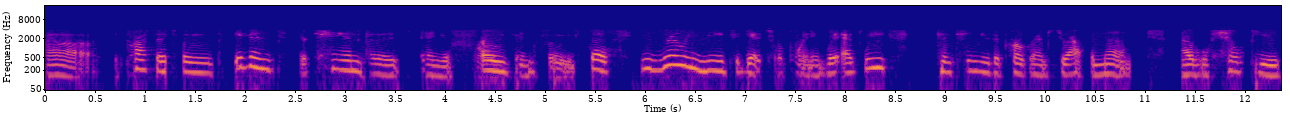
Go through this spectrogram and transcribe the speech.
uh, processed foods, even your canned goods and your frozen foods. So you really need to get to a point in where, as we continue the programs throughout the month, I will help you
